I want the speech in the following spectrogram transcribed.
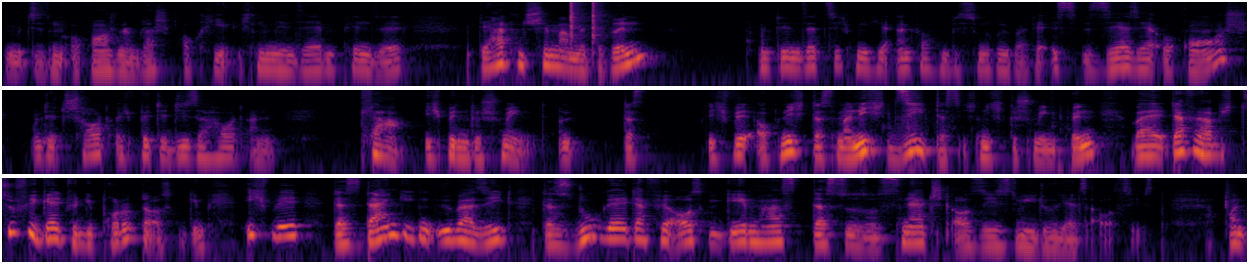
mit diesem orangenen Blush. Auch hier, ich nehme denselben Pinsel. Der hat einen Schimmer mit drin und den setze ich mir hier einfach ein bisschen rüber. Der ist sehr, sehr orange und jetzt schaut euch bitte diese Haut an. Klar, ich bin geschminkt und das, ich will auch nicht, dass man nicht sieht, dass ich nicht geschminkt bin, weil dafür habe ich zu viel Geld für die Produkte ausgegeben. Ich will, dass dein Gegenüber sieht, dass du Geld dafür ausgegeben hast, dass du so snatched aussiehst, wie du jetzt aussiehst. Und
